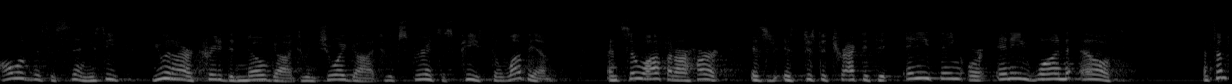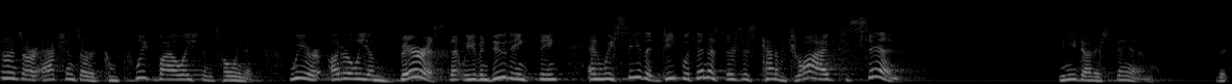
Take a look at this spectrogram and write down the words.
all of this is sin. You see, you and I are created to know God, to enjoy God, to experience His peace, to love Him. And so often our heart is, is just attracted to anything or anyone else. And sometimes our actions are a complete violation of His holiness. We are utterly embarrassed that we even do these things, and we see that deep within us there's this kind of drive to sin. You need to understand that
